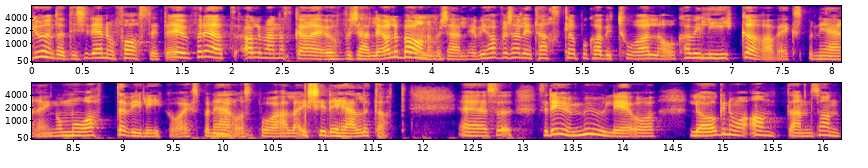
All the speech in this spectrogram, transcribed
grunnen til at det ikke er noe fasit, det er jo fordi at alle mennesker er jo forskjellige. Alle barn er Mm. forskjellige. Vi har forskjellige terskler på hva vi tåler, og hva vi liker av eksponering, og måte vi liker å eksponere Mm. oss på, eller ikke i det hele tatt. Eh, så, så, det er umulig å lage noe annet enn sånn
